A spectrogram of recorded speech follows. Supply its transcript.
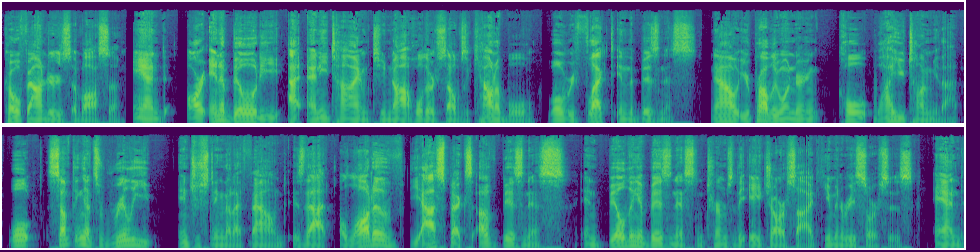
co founders of OSSA. And our inability at any time to not hold ourselves accountable will reflect in the business. Now, you're probably wondering, Cole, why are you telling me that? Well, something that's really interesting that I found is that a lot of the aspects of business and building a business in terms of the HR side, human resources, and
